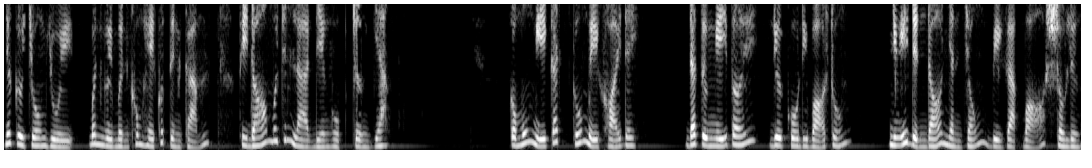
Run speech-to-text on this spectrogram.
Nếu cứ chôn vùi bên người mình không hề có tình cảm, Thì đó mới chính là địa ngục trần gian. Cậu muốn nghĩ cách cứu Mỹ khỏi đây. Đã từng nghĩ tới đưa cô đi bỏ trốn, Nhưng ý định đó nhanh chóng bị gạt bỏ sau lưng.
